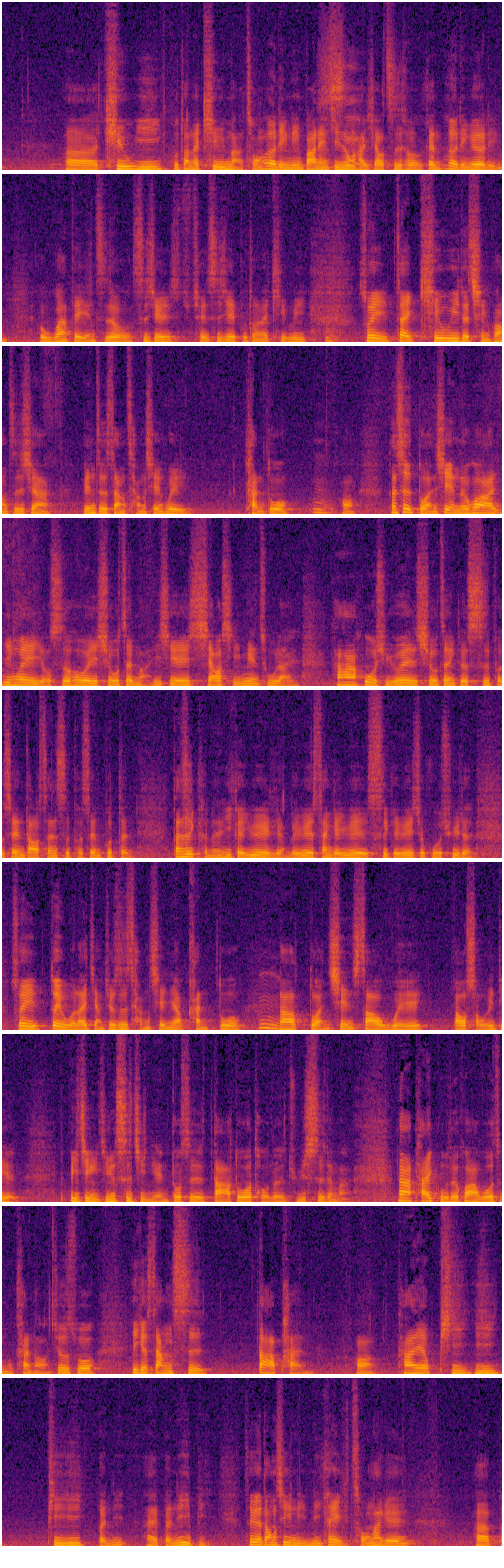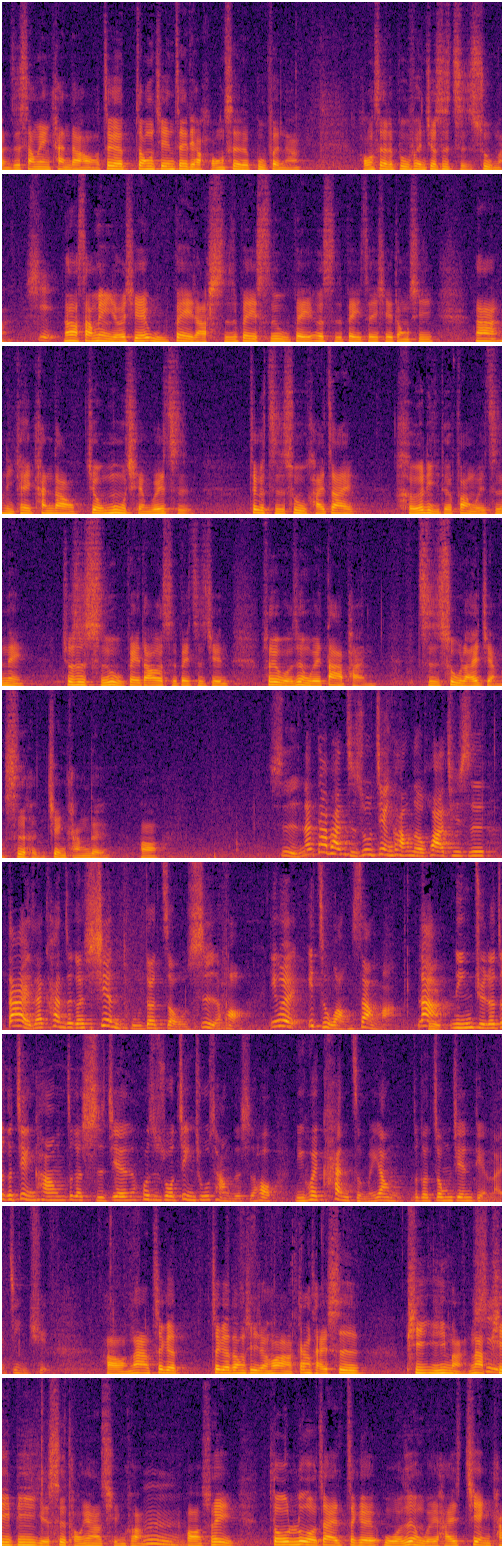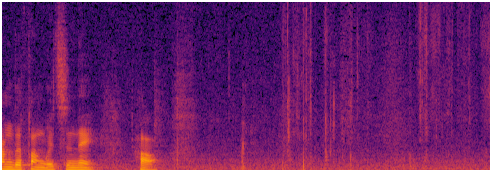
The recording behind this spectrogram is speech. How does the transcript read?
呃，QE 不断的 QE 嘛，从二零零八年金融海啸之后，跟二零二零武汉肺炎之后，世界全世界不断的 QE，所以在 QE 的情况之下，原则上长线会看多。嗯，哦，但是短线的话，因为有时候会修正嘛，一些消息面出来。它或许会修正个十 percent 到三十 percent 不等，但是可能一个月、两个月、三个月、四个月就过去了。所以对我来讲，就是长线要看多，嗯，那短线稍微保守一点。毕竟已经十几年都是大多头的局势了嘛。那台股的话，我怎么看哈？就是说一个上市大盘啊，它要 P E P E 本利哎本利比这个东西你，你你可以从那个呃本子上面看到哈，这个中间这条红色的部分啊。红色的部分就是指数嘛，是，然后上面有一些五倍啦、十倍、十五倍、二十倍这些东西，那你可以看到，就目前为止，这个指数还在合理的范围之内，就是十五倍到二十倍之间，所以我认为大盘指数来讲是很健康的哦。是，那大盘指数健康的话，其实大家也在看这个线图的走势哈。因为一直往上嘛，那您觉得这个健康这个时间，或是说进出场的时候，你会看怎么样这个中间点来进去？好，那这个这个东西的话，刚才是 P E 嘛，那 P B 也是同样的情况，嗯，哦，所以都落在这个我认为还健康的范围之内。好。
